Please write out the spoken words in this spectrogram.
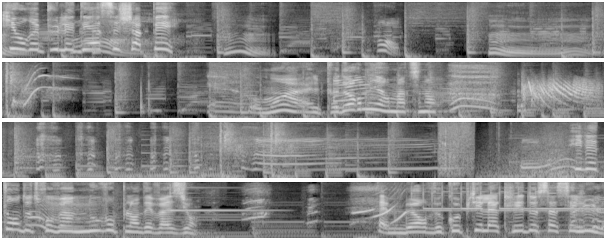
qui aurait pu l'aider à s'échapper. Au moins, elle peut dormir maintenant. Il est temps de trouver un nouveau plan d'évasion. Amber veut copier la clé de sa cellule.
